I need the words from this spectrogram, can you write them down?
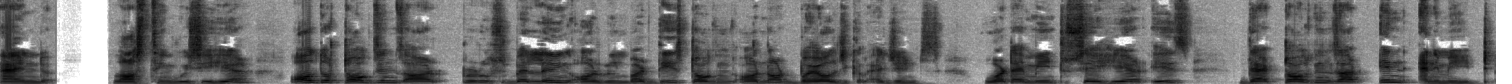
And last thing we see here, although toxins are produced by living organisms, but these toxins are not biological agents what I mean to say here is that toxins are inanimate.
